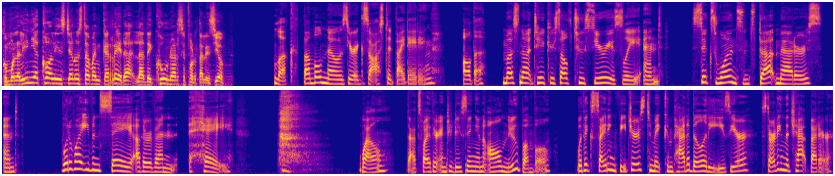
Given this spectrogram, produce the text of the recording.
Como la línea Collins ya no estaba en carrera, la de Cunard se fortaleció. Look, Bumble knows you're exhausted by dating. All the must not take yourself too seriously and 6 1 since that matters. And what do I even say other than hey? well, that's why they're introducing an all new Bumble. With exciting features to make compatibility easier, starting the chat better,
